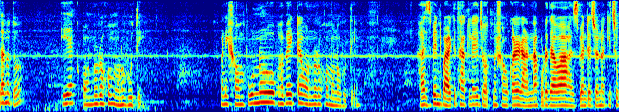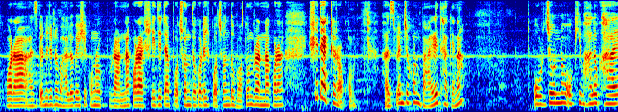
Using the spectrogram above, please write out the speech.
জানো তো এই এক অন্যরকম অনুভূতি। মানে সম্পূর্ণভাবে একটা অন্যরকম অনুভূতি। হাজব্যান্ড বাড়িতে থাকলে যত্ন সহকারে রান্না করে দেওয়া হাজব্যান্ডের জন্য কিছু করা হাজব্যান্ডের জন্য ভালোবেসে কোনো রান্না করা, সে যেটা পছন্দ করে, পছন্দ মতন রান্না করা, সেটা একটা রকম। হাজব্যান্ড যখন বাইরে থাকে না, ওর জন্য ও কি ভালো খায়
